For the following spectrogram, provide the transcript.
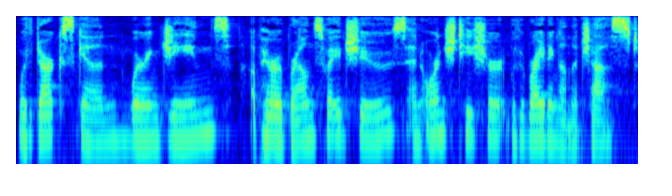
with dark skin, wearing jeans, a pair of brown suede shoes, an orange t shirt with writing on the chest.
